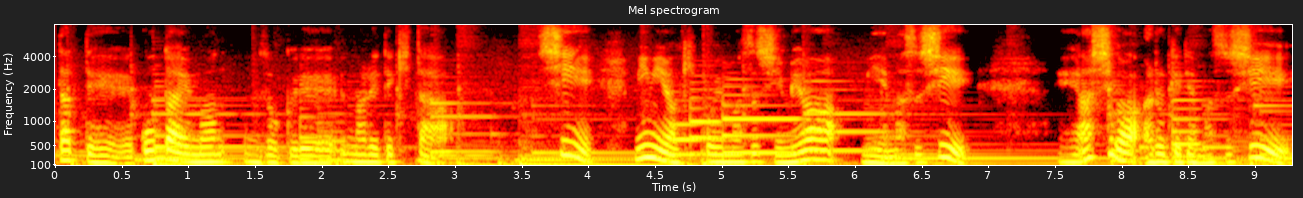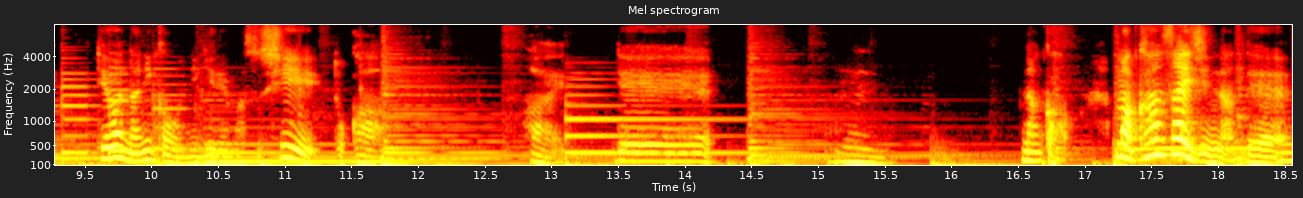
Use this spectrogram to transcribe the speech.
だって5体満足で生まれてきたし耳は聞こえますし目は見えますし、え足は歩けてますし手は何かを握れますしとか。はい。でうん。なんかまあ関西人なんで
